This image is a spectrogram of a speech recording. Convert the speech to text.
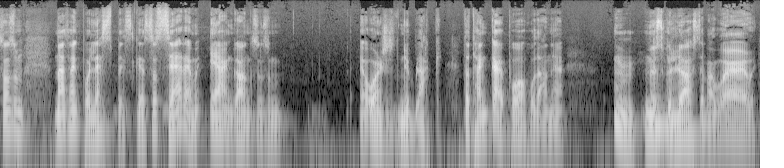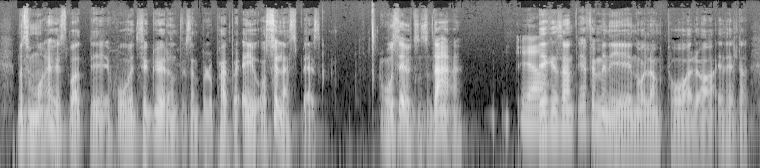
Sånn som når jeg tenker på lesbiske, så ser jeg jo med en gang sånn som eh, Orange is New Black. Da tenker jeg på hun der mm, muskuløse, bare wow. Men så må jeg huske på at de hovedfigurene, f.eks. og Piper, er jo også lesbisk. Og hun ser ut sånn som deg. Ja. Ikke sant? Jeg er feminin og langt hår og i det hele tatt.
